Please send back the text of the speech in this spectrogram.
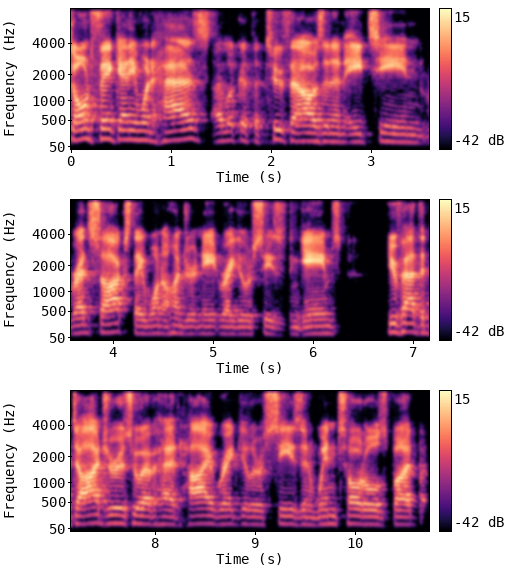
don't think anyone has. I look at the 2018 Red Sox, they won 108 regular season games. You've had the Dodgers who have had high regular season win totals, but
